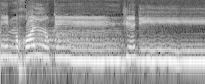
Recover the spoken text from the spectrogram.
من خلق جديد.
